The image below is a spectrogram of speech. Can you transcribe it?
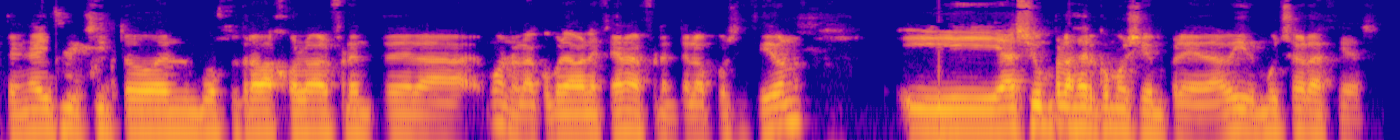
tengáis éxito en vuestro trabajo al frente de la, bueno, la Comunidad Valenciana, al frente de la oposición. Y ha sido un placer como siempre, David. Muchas gracias.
